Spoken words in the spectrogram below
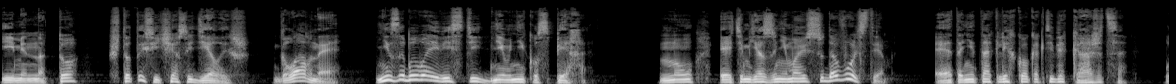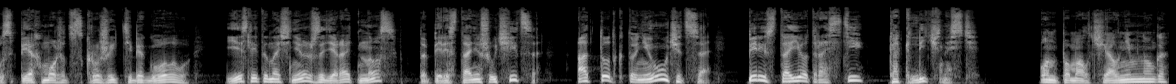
«Именно то, что ты сейчас и делаешь. Главное, не забывай вести дневник успеха». «Ну, этим я занимаюсь с удовольствием. Это не так легко, как тебе кажется. Успех может вскружить тебе голову. Если ты начнешь задирать нос, то перестанешь учиться. А тот, кто не учится, перестает расти как личность. Он помолчал немного,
